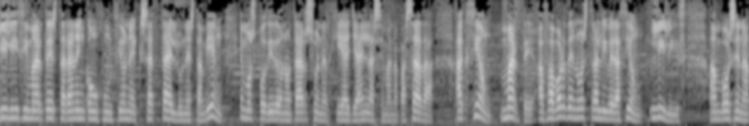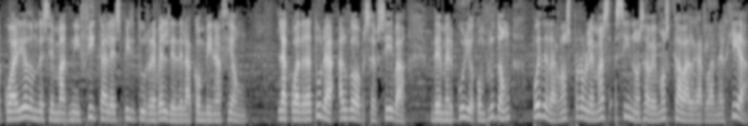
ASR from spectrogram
Lilith y Marte estarán en conjunción exacta el lunes también. Hemos podido notar su energía ya en la semana pasada. Acción, Marte, a favor de nuestra liberación. Lilith, ambos en Acuario, donde se magnifica el espíritu rebelde de la combinación. La cuadratura, algo obsesiva, de Mercurio con Plutón puede darnos problemas si no sabemos cabalgar la energía.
